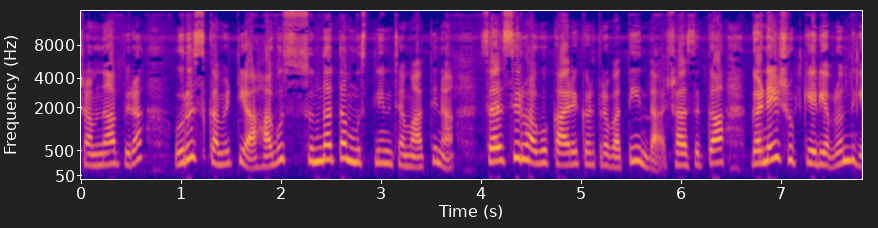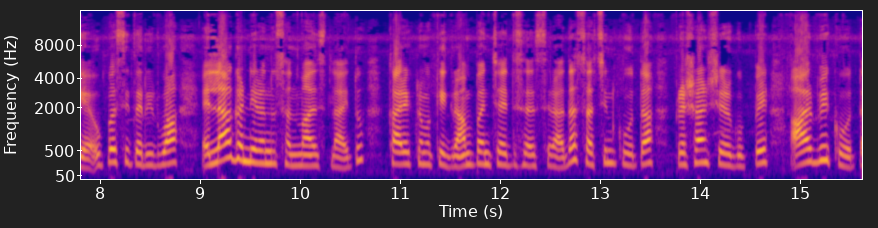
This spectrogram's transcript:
ಶ್ರಮನಾಪಿರ ಉರುಸ್ ಕಮಿಟಿಯ ಹಾಗೂ ಸುನ್ನತ ಮುಸ್ಲಿಂ ಜಮಾತಿನ ಸದಸ್ಯರು ಹಾಗೂ ಕಾರ್ಯಕರ್ತರ ವತಿಯಿಂದ ಶಾಸಕ ಗಣೇಶ್ ಹುಕ್ಕೇರಿ ಅವರೊಂದಿಗೆ ಉಪಸ್ಥಿತರಿರುವ ಎಲ್ಲಾ ಗಣ್ಯರನ್ನು ಸನ್ಮಾನಿಸಲಾಯಿತು. ಕಾರ್ಯಕ್ರಮಕ್ಕೆ ಗ್ರಾಮ ಪಂಚಾಯಿತಿ ಸದಸ್ಯರಾದ ಸಚಿನ್ ಕೋತ, ಪ್ರಶಾಂತ್ ಶಿರಗುಪ್ಪೆ, ಆರ್ ಬಿ ಕೋತ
